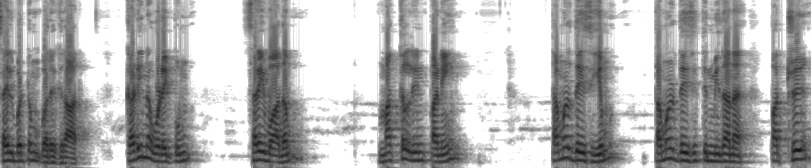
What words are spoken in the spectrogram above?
செயல்பட்டும் வருகிறார். கடின உழைப்பும் சிறைவாதம் மக்களின் பணி தமிழ் தேசியம் தமிழ் தேசியத்தின் மீதான பற்று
